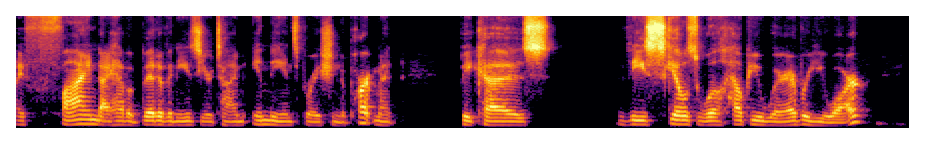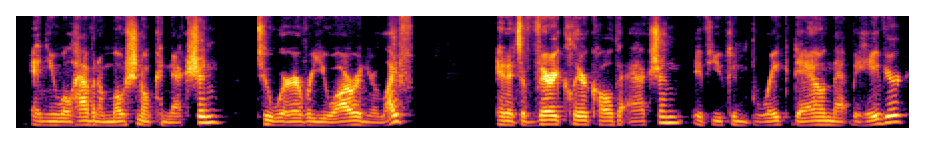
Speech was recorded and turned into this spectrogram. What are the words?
I find I have a bit of an easier time in the inspiration department because these skills will help you wherever you are and you will have an emotional connection to wherever you are in your life And it's a very clear call to action. If you can break down that behavior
